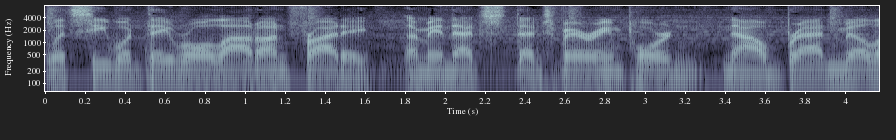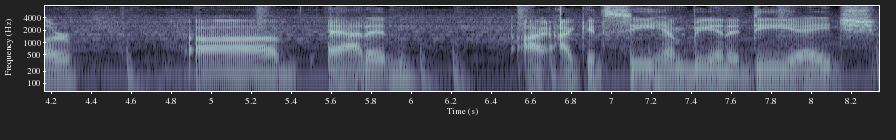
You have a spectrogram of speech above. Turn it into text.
let's see what they roll out on Friday. I mean, that's that's very important. Now, Brad Miller uh, added I, I, could see him being a DH.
